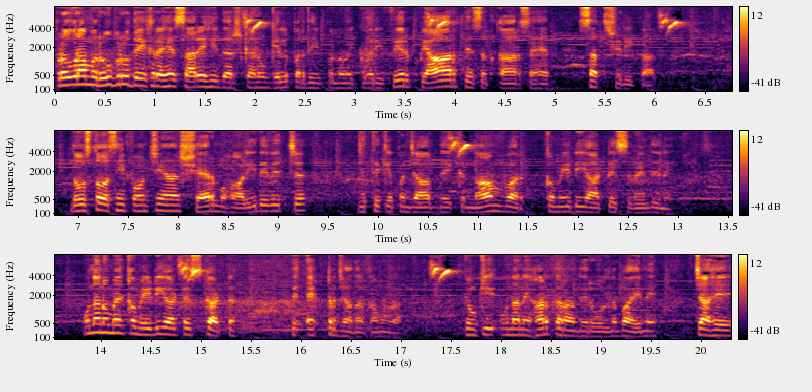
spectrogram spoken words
ਪ੍ਰੋਗਰਾਮ ਰੂਬਰੂ ਦੇਖ ਰਹੇ ਸਾਰੇ ਹੀ ਦਰਸ਼ਕਾਂ ਨੂੰ ਗਿੱਲ ਪ੍ਰਦੀਪ ਵੱਲੋਂ ਇੱਕ ਵਾਰੀ ਫਿਰ ਪਿਆਰ ਤੇ ਸਤਿਕਾਰ ਸਹਿਤ ਸਤਿ ਸ਼੍ਰੀ ਅਕਾਲ। ਦੋਸਤੋ, ਅਸੀਂ ਪਹੁੰਚੇ ਹਾਂ ਸ਼ਹਿਰ ਮੋਹਾਲੀ ਦੇ ਵਿੱਚ, ਜਿੱਥੇ ਕਿ ਪੰਜਾਬ ਦੇ ਇੱਕ ਨਾਮਵਰ ਕਮੇਡੀ ਆਰਟਿਸਟ ਰਹਿੰਦੇ ਨੇ। ਉਹਨਾਂ ਨੂੰ ਮੈਂ ਕਮੇਡੀ ਆਰਟਿਸਟ ਘੱਟ ਤੇ ਐਕਟਰ ਜ਼ਿਆਦਾ ਕਹਾਂਗਾ ਕਿਉਂਕਿ ਉਹਨਾਂ ਨੇ ਹਰ ਤਰ੍ਹਾਂ ਦੇ ਰੋਲ ਨਿਭਾਏ ਨੇ ਚਾਹੇ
